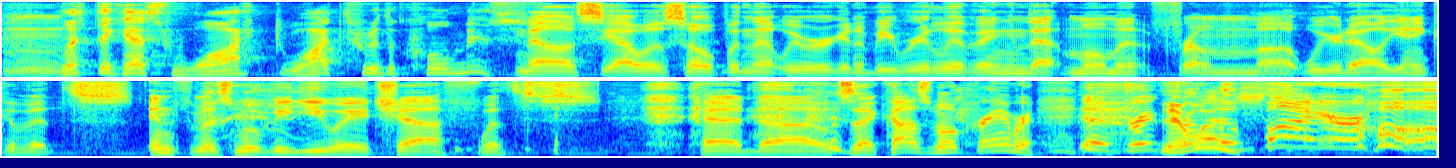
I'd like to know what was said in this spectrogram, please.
mm. let the guests walk, walk through the cool mist. No, see, I was hoping that we were going to be reliving that moment from uh, Weird Al Yankovic's infamous movie UHF with had uh, what was that Cosmo Kramer? Drink there from was. the fire hose,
